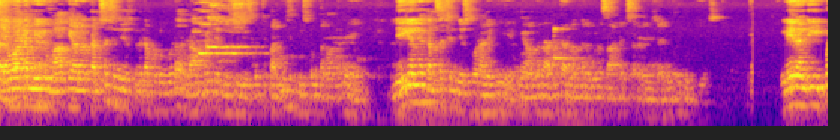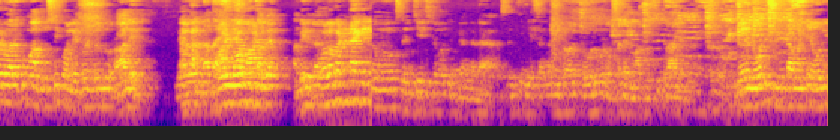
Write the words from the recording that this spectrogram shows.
తర్వాత? మీరు మాకు ఏమైనా కన్స్ట్రక్షన్ చేసుకునేటప్పుడు కూడా గ్రామ పంచాయతీ నుంచి తీసుకొచ్చి పర్మిషన్ తీసుకున్న తర్వాతనే లీగల్గా కన్స్ట్రక్షన్ చేసుకోవడానికి మేమందరం అధికారులందరూ కూడా సహకరిస్తారని విషయాన్ని కూడా గుర్తు చేస్తాం లేదండి ఇప్పటి వరకు మా దృష్టికి వాళ్ళు ఎటువంటి రాలేదు. మేము గత ఐదు వాళ్ళు- రోజులు వాళ్ళు- అవే- అవే మీరు కూలగొట్టడానికి స్ట్రెచ్ చేసినామని చెప్పాం కదా. స్ట్రెచ్ చేశాక ఇంతవరకు ఎవరు కూడా వస్తలేదు మా దృష్టికి రాలేదు. మేము నోటీస్ ఇద్దామంటే ఎవరు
